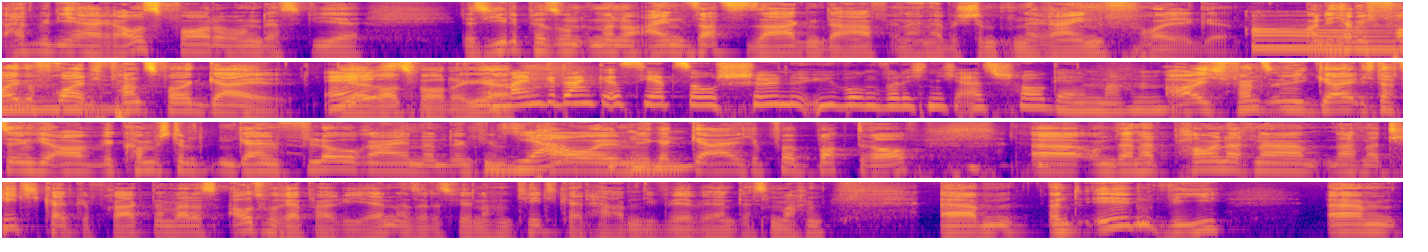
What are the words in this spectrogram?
hatten wir die Herausforderung, dass wir dass jede Person immer nur einen Satz sagen darf in einer bestimmten Reihenfolge. Oh. Und ich habe mich voll gefreut. Ich fand's voll geil, Echt? die Herausforderung. Ja. Mein Gedanke ist jetzt so, schöne Übungen würde ich nicht als Showgame machen. Oh, ich fand's irgendwie geil. Ich dachte irgendwie, oh, wir kommen bestimmt in einen geilen Flow rein und irgendwie ja. Paul, mega mhm. geil, ich hab voll Bock drauf. äh, und dann hat Paul nach einer, nach einer Tätigkeit gefragt, dann war das Auto reparieren, also dass wir noch eine Tätigkeit haben, die wir währenddessen machen. Ähm, und irgendwie ähm,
